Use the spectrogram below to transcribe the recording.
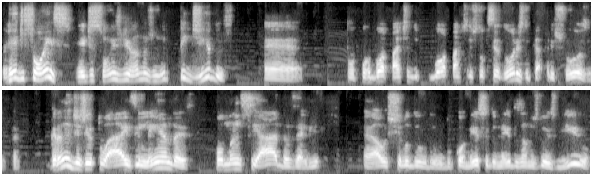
reedições, reedições de anos muito pedidos é, por, por, boa parte boa parte dos torcedores do Caprichoso, né? grandes rituais e lendas romanceadas ali é, ao estilo do, do, do começo e do meio dos anos 2000,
